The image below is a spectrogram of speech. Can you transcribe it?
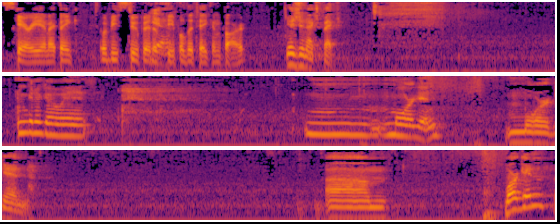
scary, and I think it would be stupid Yeah. of people to take him far. Here's your next pick. I'm gonna go with Morgan. Morgan. Um, Morgan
